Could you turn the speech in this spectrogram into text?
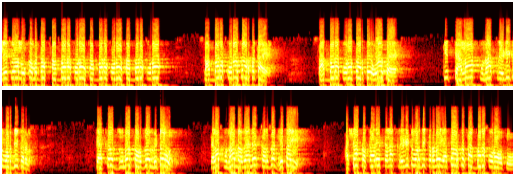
अनेक वेळा लोक म्हणतात सातबारा कोरा सातबारा कोरा सातबारा कोरा. सातबारा कोराचा अर्थ काय सातबारा कोराचा अर्थ एवढाच आहे की त्याला पुन्हा क्रेडिट वर्दी करणं. त्याचं जुनं कर्ज मिटवून त्याला पुन्हा नव्याने कर्ज घेता येईल. अशा प्रकारे त्याला क्रेडिट वर्दी करणं याचा अर्थ सातबारा कोरा होतो.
